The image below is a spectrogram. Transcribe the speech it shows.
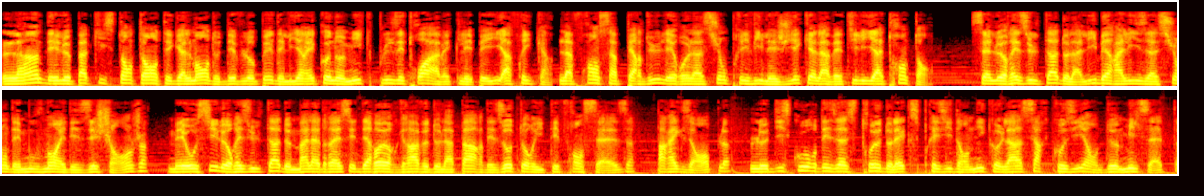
l'Inde et le Pakistan tentent également de développer des liens économiques plus étroits avec les pays africains. La France a perdu les relations privilégiées qu'elle avait il y a 30 ans. C'est le résultat de la libéralisation des mouvements et des échanges, mais aussi le résultat de maladresses et d'erreurs graves de la part des autorités françaises, par exemple, le discours désastreux de l'ex-président Nicolas Sarkozy en 2007,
